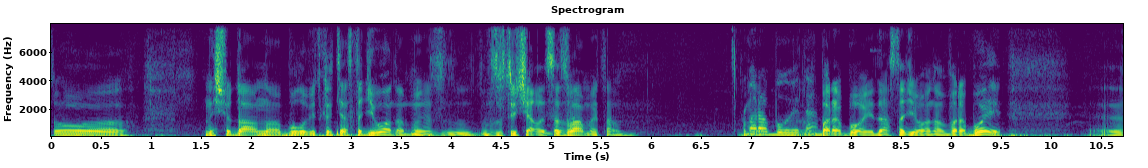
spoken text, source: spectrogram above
то нещодавно було відкриття стадіону. Ми зустрічалися з вами там. В Барабої, В так? Барабої, да, стадіону в Барабої. Е,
